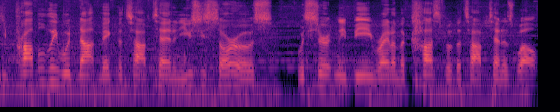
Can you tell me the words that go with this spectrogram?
he probably would not make the top 10, and Juuse Saros would certainly be right on the cusp of the top 10 as well.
